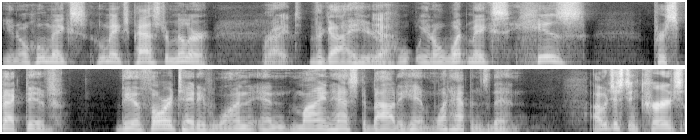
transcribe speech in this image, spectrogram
you know, who makes who makes Pastor Miller Right. the guy here? Yeah. Who- you know, what makes his perspective the authoritative one and mine has to bow to him? What happens then? I would just encourage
